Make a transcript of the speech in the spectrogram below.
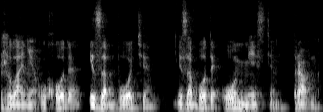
желание ухода и заботе, и заботы о месте травмы.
